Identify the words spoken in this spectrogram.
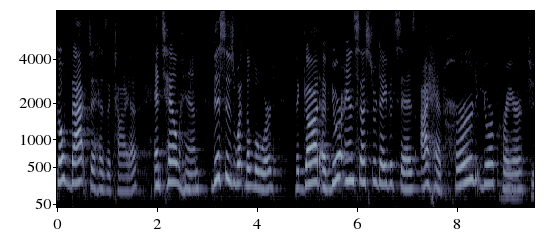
Go back to Hezekiah and tell him, This is what the Lord, the God of your ancestor David says I have heard your prayer oh,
